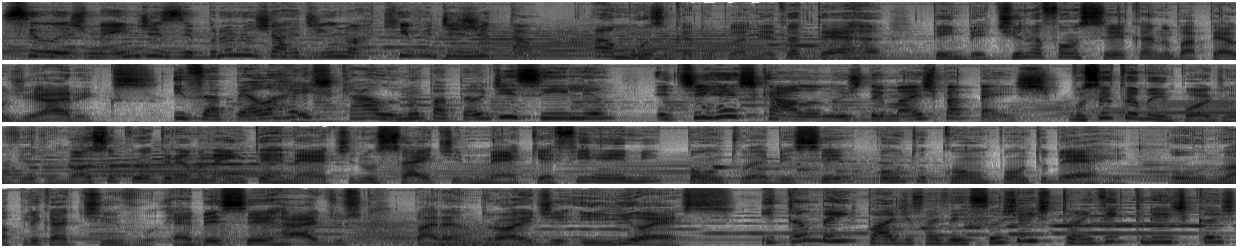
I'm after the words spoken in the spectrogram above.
Silas Mendes e Bruno Jardim no arquivo digital. A música do Planeta Terra tem Betina Fonseca no papel de Arix. Isabela Rescalo no papel de Zillian. E Tim Rescala nos demais papéis. Você também pode ouvir o nosso programa na internet no site macfm.ebc.com.br ou no aplicativo EBC Rádios para Android e iOS. E também pode fazer sugestões e críticas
